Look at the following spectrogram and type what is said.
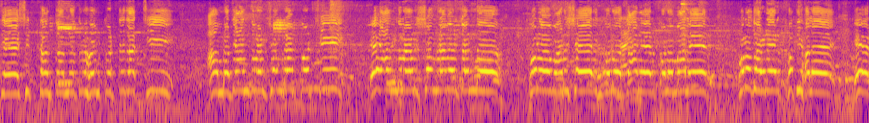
যে সিদ্ধান্ত আমরা গ্রহণ করতে যাচ্ছি। আমরা যে আন্দোলন সংগ্রাম করছি, এই আন্দোলন সংগ্রামের জন্য কোনো মানুষের, কোনো জানের কোনো মালের, কোনো ধরনের ক্ষতি হলে এর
